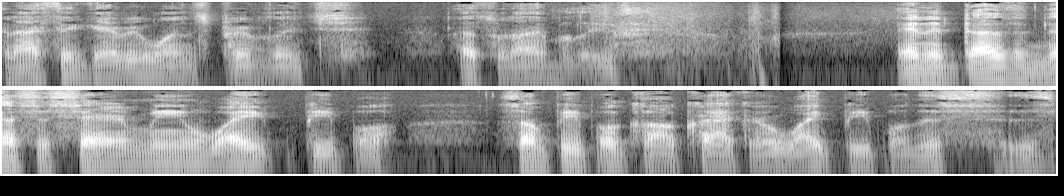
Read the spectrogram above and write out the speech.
And I think everyone's privileged. That's what I believe. And it doesn't necessarily mean white people. Some people call cracker white people. This is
